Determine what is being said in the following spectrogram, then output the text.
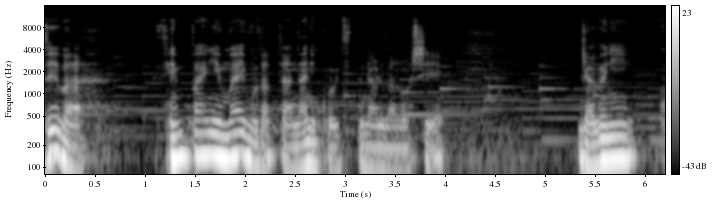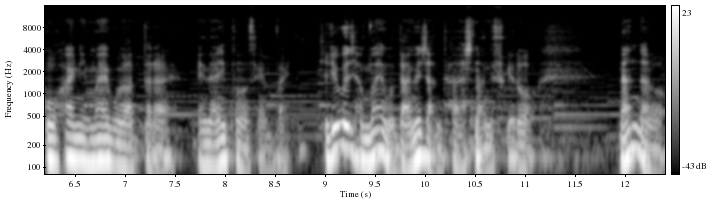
例えば先輩にうまい棒だったら何こいつってなるだろうし逆に後輩にうまい棒だったら「え何この先輩」って。結局じゃあうまい棒ダメじゃんって話なんですけどなんだろ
